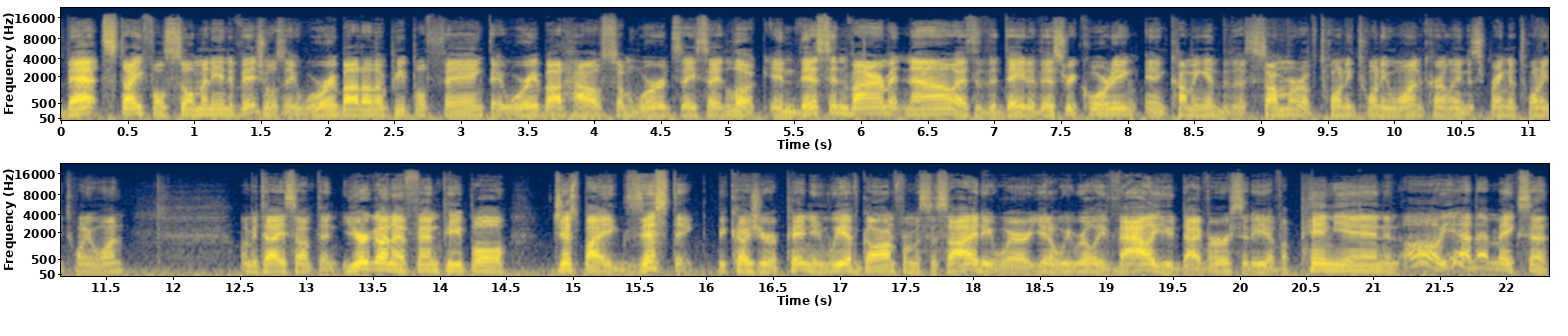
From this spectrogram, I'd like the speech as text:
that stifles so many individuals. They worry about other people think. They worry about how some words they say. Look, in this environment now, as of the date of this recording, and coming into the summer of 2021, currently in the spring of 2021, let me tell you something. You're going to offend people just by existing because your opinion. We have gone from a society where, you know, we really value diversity of opinion and oh, yeah, that makes sense.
